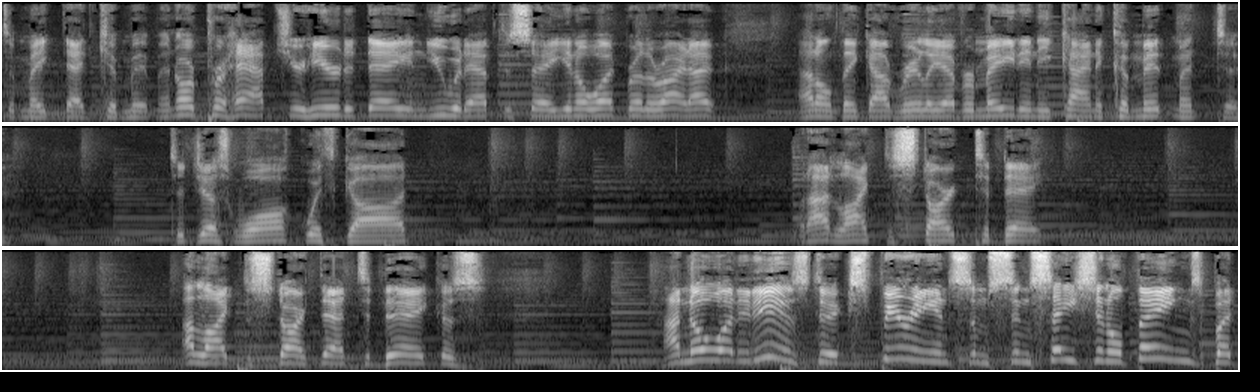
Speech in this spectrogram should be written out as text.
to make that commitment? Or perhaps you're here today and you would have to say, you know what, Brother Wright, I, I don't think I've really ever made any kind of commitment to, to just walk with God but I'd like to start today. I'd like to start that today because I know what it is to experience some sensational things, but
